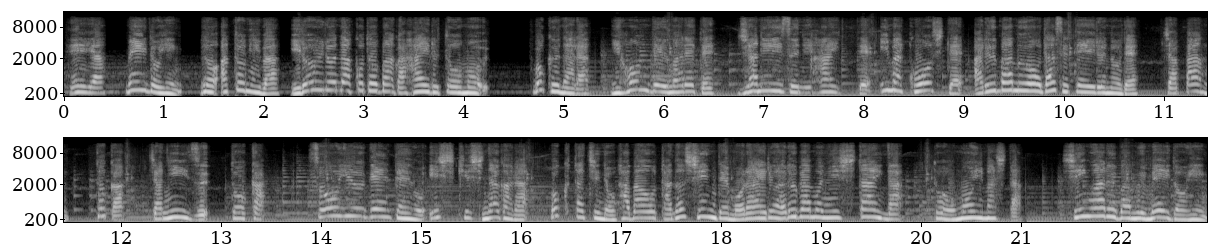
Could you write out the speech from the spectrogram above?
平野、メイドインの後には色々な言葉が入ると思う。僕なら日本で生まれてジャニーズに入って今こうしてアルバムを出せているので、ジャパンとかジャニーズとか、そういう原点を意識しながら僕たちの幅を楽しんでもらえるアルバムにしたいなと思いました。新アルバムメイドイン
